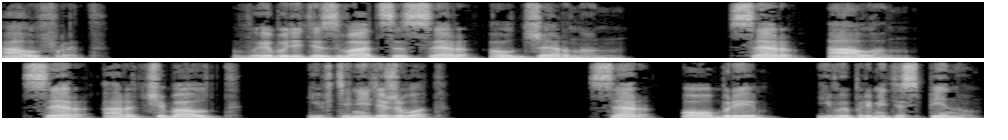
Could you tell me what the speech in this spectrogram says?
Алфред. Вы будете зваться сэр Алджернон, сэр Аллан, сэр Арчибалд, и втяните живот. Сэр Обри, и выпрямите спину.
